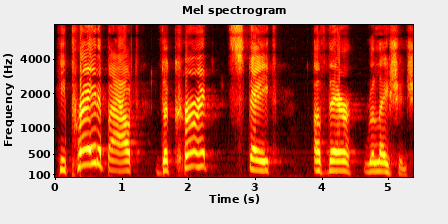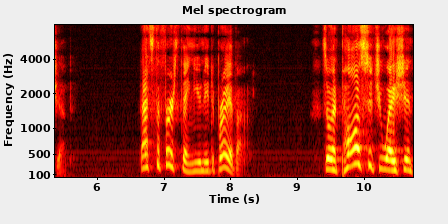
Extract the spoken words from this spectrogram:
He prayed about the current state of their relationship. That's the first thing you need to pray about. So in Paul's situation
